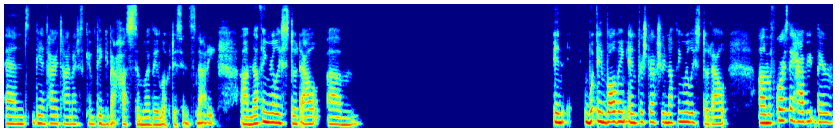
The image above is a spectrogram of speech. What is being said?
and the entire time I just kept thinking about how similar they look to Cincinnati. Um, nothing really stood out. Um, in involving infrastructure, nothing really stood out. Um, of course, they have their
